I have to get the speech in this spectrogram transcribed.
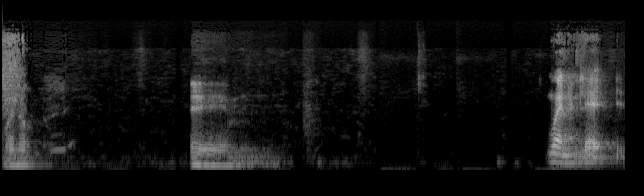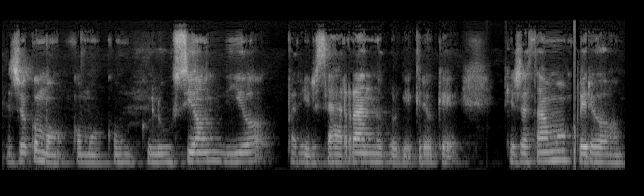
Bueno. Eh, bueno, yo como, como conclusión digo, para ir cerrando, porque creo que, ya estamos, pero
